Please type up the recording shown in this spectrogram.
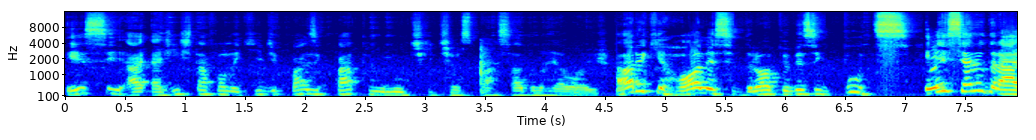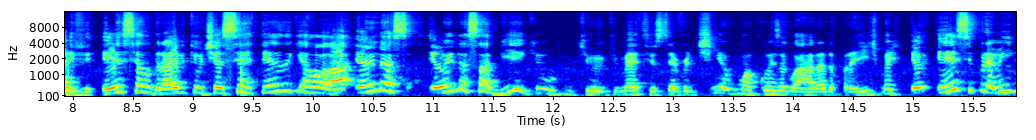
esse. A, a gente está falando aqui de quase 4 minutos que tinham se passado no relógio. A hora que rola esse drop, eu pensei, putz, esse era o drive. Esse é o drive que eu tinha certeza que ia rolar. Eu ainda, eu ainda sabia que o, que, que o Matthew Stafford tinha alguma coisa guardada pra gente, mas eu, esse para mim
